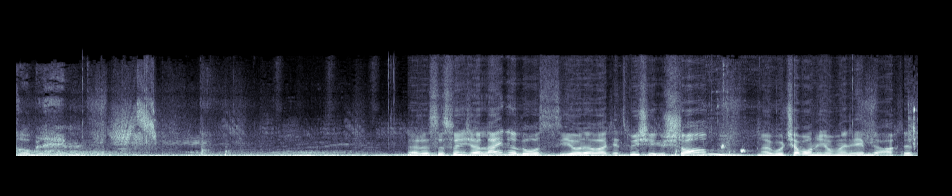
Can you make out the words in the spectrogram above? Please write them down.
Problem. Ja, das ist, wenn ich alleine losziehe oder was. Jetzt bin ich hier gestorben. Na gut, ich habe auch nicht auf mein Leben geachtet.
